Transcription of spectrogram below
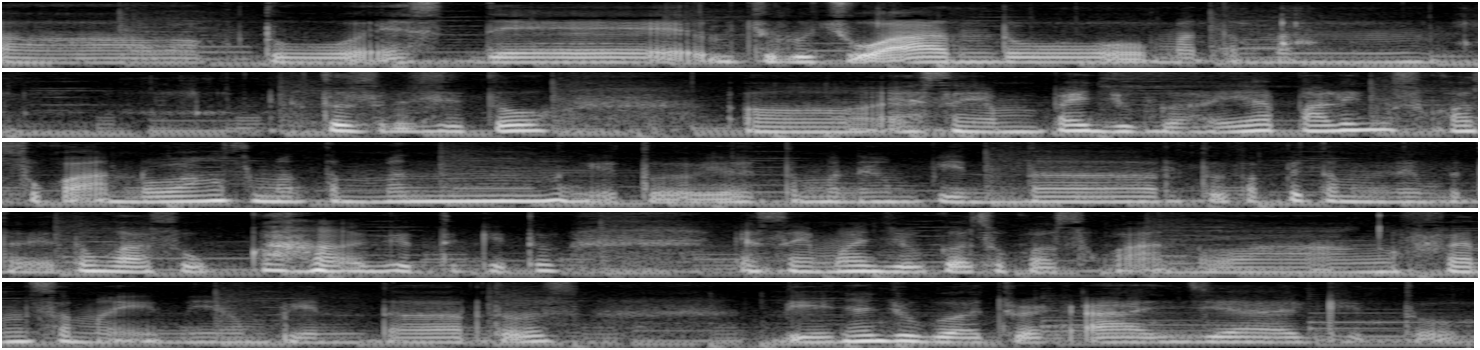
uh, waktu SD lucu-lucuan tuh sama temen. Terus habis itu uh, eh, SMP juga ya paling suka-sukaan doang sama temen gitu ya temen yang pintar tetapi temen yang pintar itu nggak suka gitu gitu SMA juga suka-sukaan doang fans sama ini yang pintar terus dianya juga cuek aja gitu.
